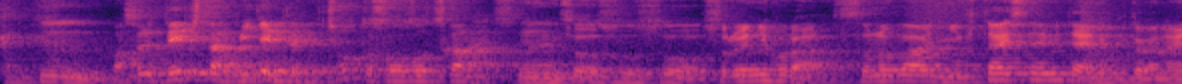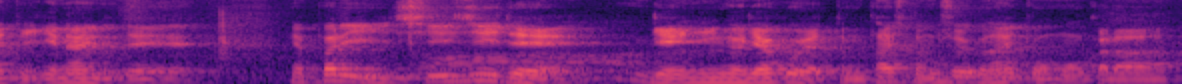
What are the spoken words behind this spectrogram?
確かにうん。まあ、それできたら見てみたけどちょっと想像つかないですね、うん、そうそうそう。それにほらその場合肉体性みたいなことがないといけないのでやっぱり CG で芸人がギャグをやっても大して面白くないと思うから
